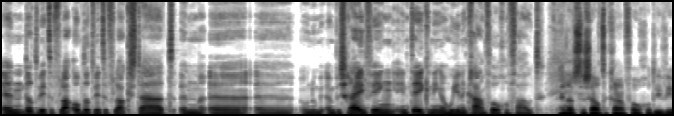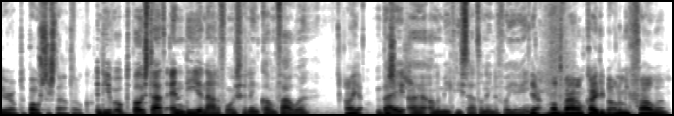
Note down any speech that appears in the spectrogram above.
En dat witte vlak, op dat witte vlak staat een, eh, hoe noem je, een beschrijving in tekeningen hoe je een kraanvogel vouwt. En dat is dezelfde kraanvogel die weer op de poster staat ook. Die op de post staat en die je na de voorstelling kan vouwen. Oh ja, Bij eh Annemiek, die staat dan in de foyer. Ja, want waarom kan je die bij Annemiek vouwen?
